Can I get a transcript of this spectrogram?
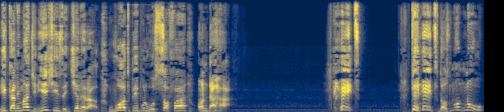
you can imagine if she is a general, what people will suffer under her. Hate. The hate does not know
